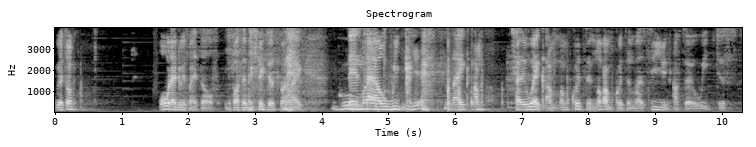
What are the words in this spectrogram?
we're talking. What would I do with myself if I was a Besiktas fan? Like Go the entire mad. week. Yeah. Like I'm Charlie work. I'm I'm quitting. Not I'm quitting, but see you after a week. Just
